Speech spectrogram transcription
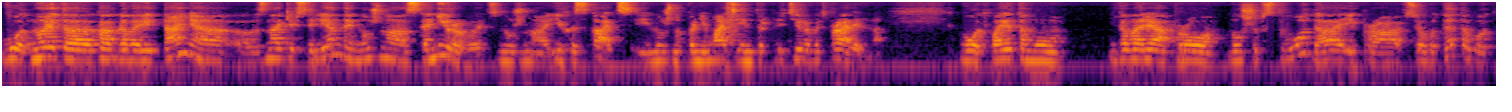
Вот, но это, как говорит Таня, э, знаки Вселенной нужно сканировать, нужно их искать, и нужно понимать и интерпретировать правильно. Вот, поэтому, говоря про волшебство, да, и про все вот это вот,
